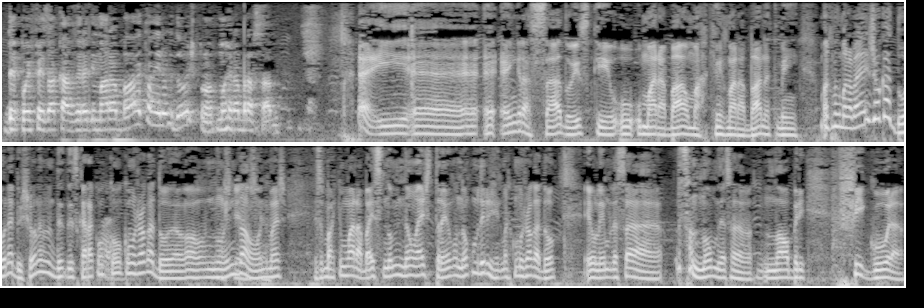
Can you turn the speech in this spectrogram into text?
depois fez a caveira de Marabá e caíram os dois, pronto, morreram abraçados. É, e é, é, é, engraçado isso que o, o, Marabá, o Marquinhos Marabá, né, também. Marquinhos Marabá é jogador, né, bicho? Eu lembro desse cara como, como, como jogador. Eu não lembro da onde, mas esse Marquinhos Marabá, esse nome não é estranho, não como dirigente, mas como jogador. Eu lembro dessa, dessa nome, dessa nobre figura.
